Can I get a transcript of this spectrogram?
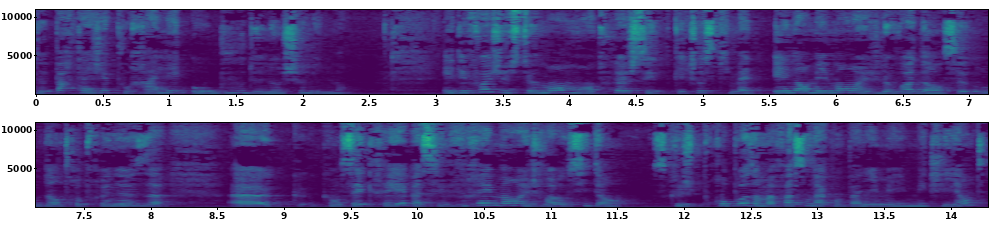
de partager pour aller au bout de nos cheminements. Et des fois, justement, moi en tout cas, c'est quelque chose qui m'aide énormément et je le vois dans ce groupe d'entrepreneuses euh, qu'on s'est créé. Bah, c'est vraiment, et je vois aussi dans ce que je propose dans ma façon d'accompagner mes clientes,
